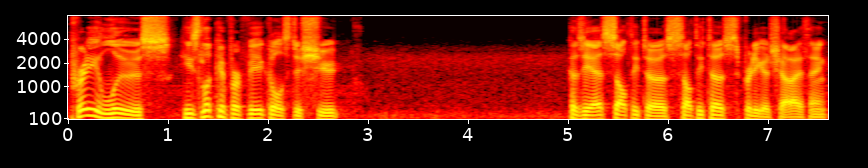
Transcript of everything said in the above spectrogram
pretty loose. He's looking for vehicles to shoot. Because he has Salty Toast. Salty Toast is a pretty good shot, I think.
